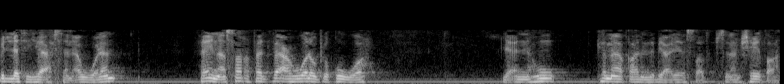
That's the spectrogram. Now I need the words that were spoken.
بالتي هي أحسن أولا فإن أصر فادفعه ولو بقوة لأنه كما قال النبي عليه الصلاة والسلام شيطان.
